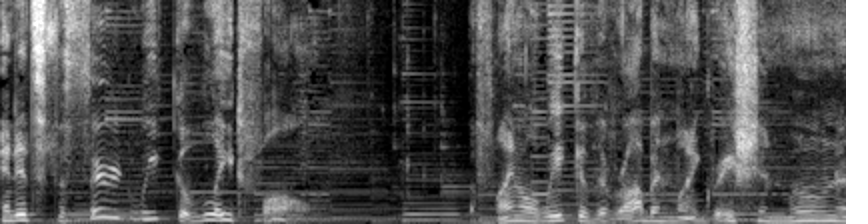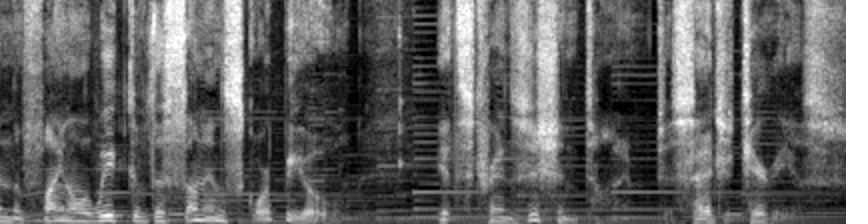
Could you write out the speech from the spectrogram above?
and it's the third week of late fall. The final week of the Robin migration moon and the final week of the sun in Scorpio. It's transition time to Sagittarius.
